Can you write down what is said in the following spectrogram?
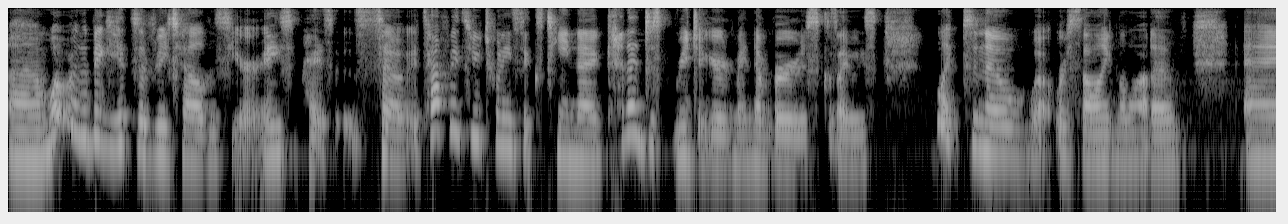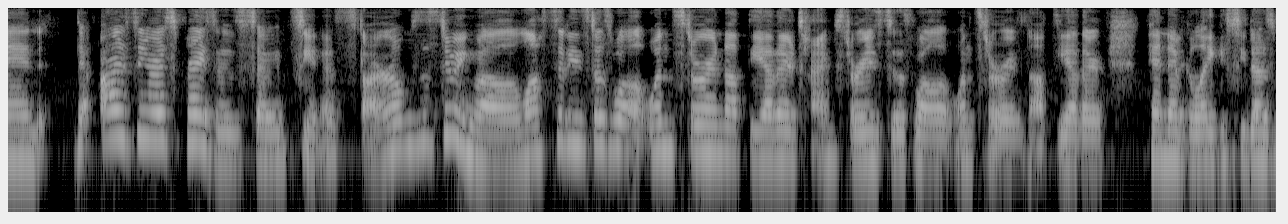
Um, what were the big hits of retail this year? Any surprises? So it's halfway through 2016. I kind of just rejiggered my numbers because I always like to know what we're selling a lot of. And there are zero surprises. So it's, you know, Star Realms is doing well. And Lost Cities does well at one store and not the other. Time Stories does well at one store and not the other. Pandemic Legacy does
